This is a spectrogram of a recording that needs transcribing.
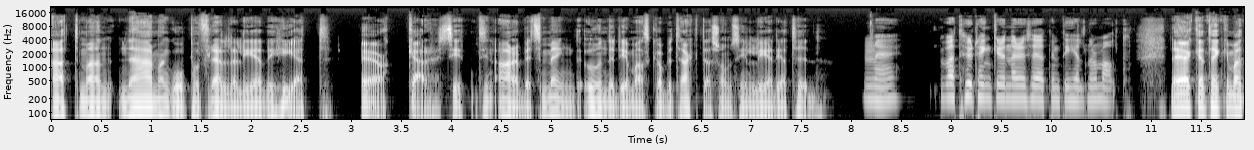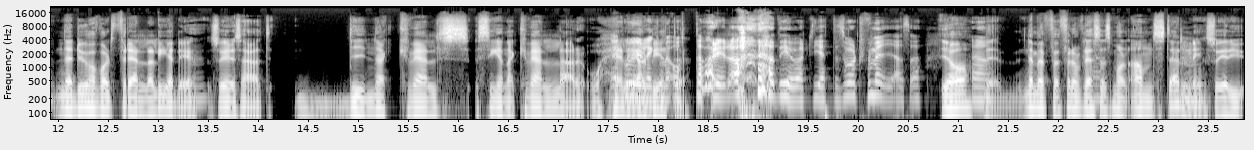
att man när man går på föräldraledighet ökar sin, sin arbetsmängd under det man ska betrakta som sin lediga tid. Nej. Vad, hur tänker du när du säger att det inte är helt normalt? Nej, jag kan tänka mig att när du har varit föräldraledig Mm. så är det så här att dina kvälls, sena kvällar och Jag går ju och lägger mig helgarbete. åtta varje dag. Det hade ju varit jättesvårt för mig alltså. Ja, Ja. nej, men för, för de flesta som har en anställning Mm. så är det ju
